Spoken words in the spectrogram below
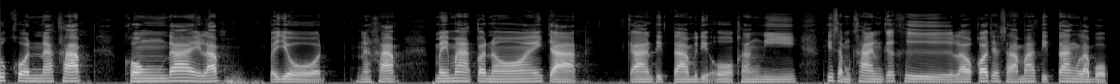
ทุกๆคนนะครับ คงได้รับประโยชน์นะครับ ไม่มากก็น้อยจากการติดตามวิดีโอครั้งนี้ ที่สำคัญก็คือเราก็จะสามารถติดตั้งระบบ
